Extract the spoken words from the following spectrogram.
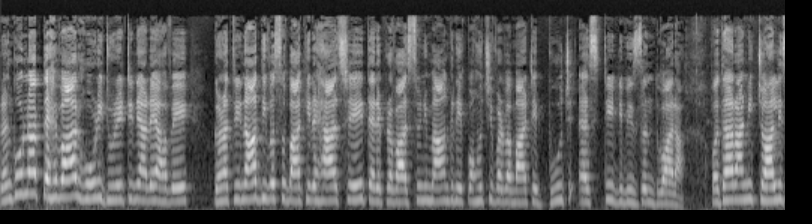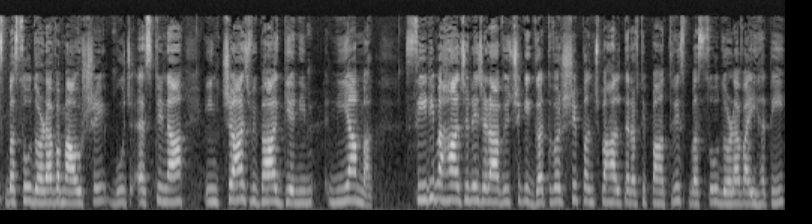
રંગોના તહેવાર હોળી ધૂળેટીને આડે હવે ગણતરીના દિવસો બાકી રહ્યા છે. ત્યારે પ્રવાસીઓની માંગને પહોંચી વળવા માટે ભુજ એસટી ડિવિઝન દ્વારા વધારાની ચાલીસ બસો દોડાવવામાં આવશે. ભુજ એસટીના ઇન્ચાર્જ વિભાગીય નિયામક સીડી મહાજને જણાવ્યું છે કે ગત વર્ષે પંચમહાલ તરફથી પાંત્રીસ બસો દોડાવાઈ હતી,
